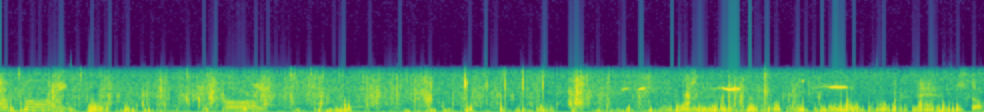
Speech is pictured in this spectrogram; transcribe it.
Good boy. Boy. Stop.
